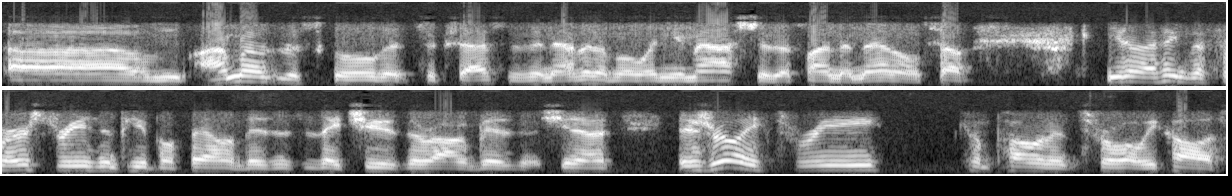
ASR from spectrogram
Um, I'm of the school that success is inevitable when you master the fundamentals. So, you know, I think the first reason people fail in business is they choose the wrong business. You know, there's really three components for what we call a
